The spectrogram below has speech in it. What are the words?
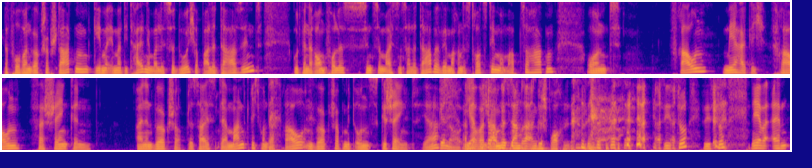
Bevor wir einen Workshop starten, gehen wir immer die Teilnehmerliste durch, ob alle da sind. Gut, wenn der Raum voll ist, sind sie meistens alle da, aber wir machen das trotzdem, um abzuhaken. Und Frauen, mehrheitlich Frauen verschenken einen Workshop. Das heißt, der Mann kriegt von der Frau einen Workshop mit uns geschenkt. Ja? Genau. Also, Ihr habt mich auch mit Sandra angesprochen. siehst du? Siehst du? Nee, aber ähm,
